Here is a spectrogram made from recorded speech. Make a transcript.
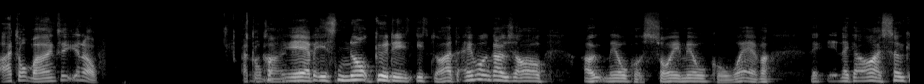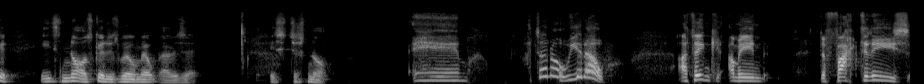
I don't mind it, you know. I don't can't- mind. Yeah, but it's not good. It- It's, everyone goes, oh, oat milk or soy milk or whatever. They, they go, oh, it's so good. It's not as good as real milk, though, is it? It's just not. Um, I don't know. You know, I think. I mean, the factories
